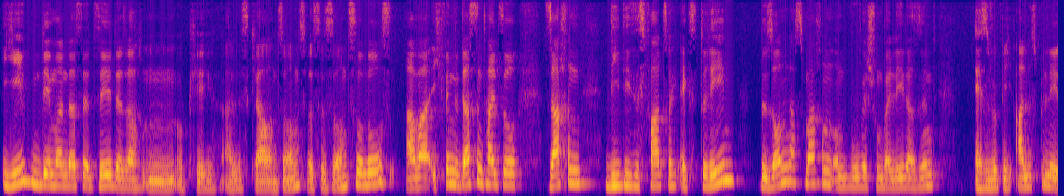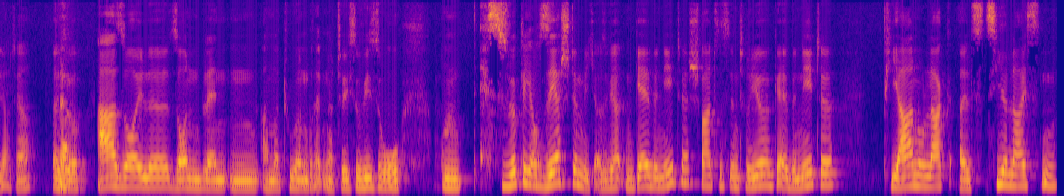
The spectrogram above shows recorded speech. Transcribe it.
jedem, dem man das erzählt, der sagt, mm, okay, alles klar und sonst, was ist sonst so los? Aber ich finde, das sind halt so Sachen, die dieses Fahrzeug extrem besonders machen und wo wir schon bei Leder sind, es ist wirklich alles beledert, ja. Also ja. A-Säule, Sonnenblenden, Armaturenbrett natürlich sowieso, und es ist wirklich auch sehr stimmig. Also wir hatten gelbe Nähte, schwarzes Interieur, gelbe Nähte, Pianolack als Zierleisten.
